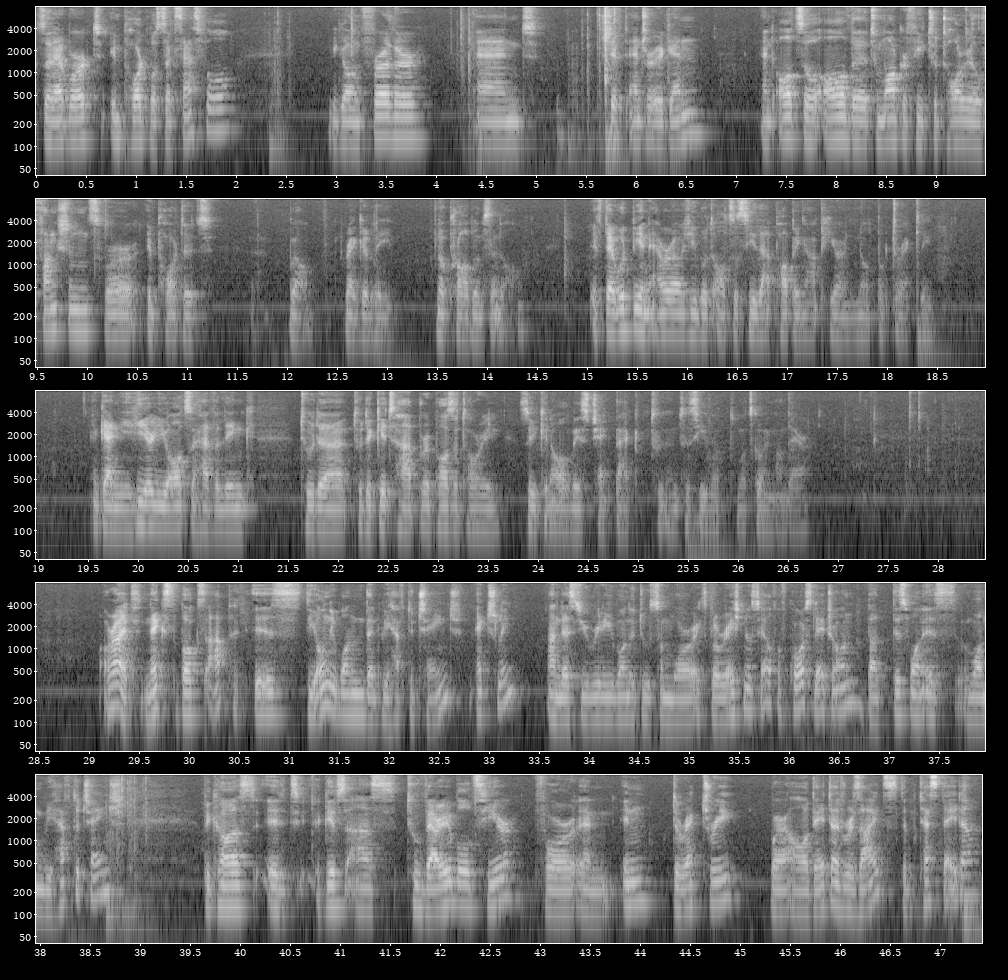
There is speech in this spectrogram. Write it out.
So that worked. Import was successful. We go on further and Shift Enter again. And also all the tomography tutorial functions were imported, well, regularly, no problems at all. If there would be an error, you would also see that popping up here in Notebook directly. Again, here you also have a link to the to the GitHub repository, so you can always check back to to see what, what's going on there. All right, next box up is the only one that we have to change, actually unless you really want to do some more exploration yourself, of course, later on. But this one is one we have to change because it gives us two variables here for an in directory where our data resides, the test data,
